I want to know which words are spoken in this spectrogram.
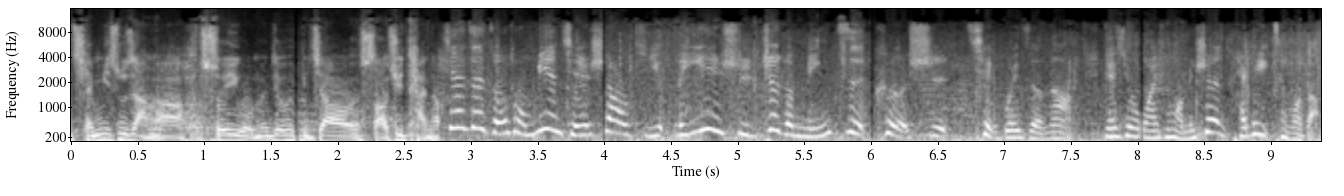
前秘书长啊，所以我们就会比较少去谈了。现在在总统面前少提林义士这个名字，可是潜规则呢？联新闻完全黄明胜台北采访报道。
